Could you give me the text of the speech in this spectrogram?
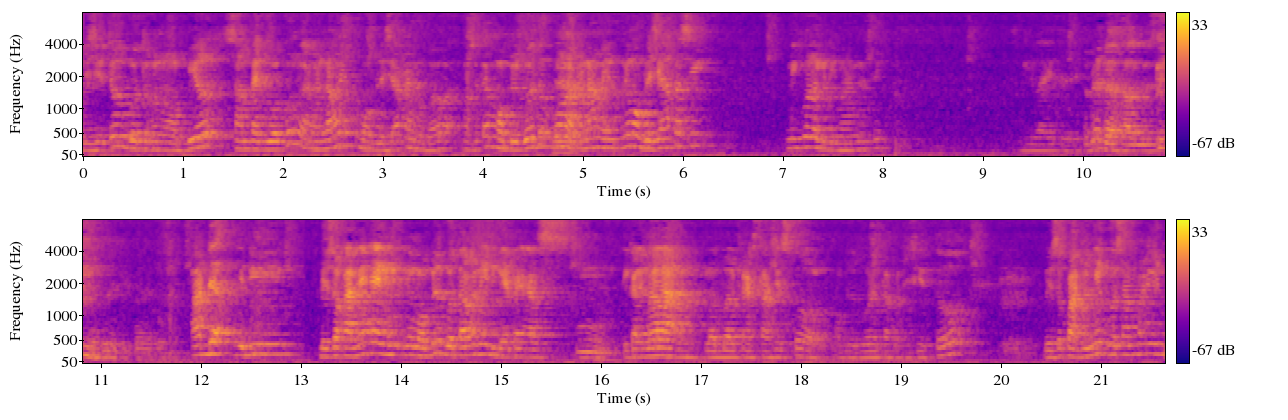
di situ gue turun mobil sampai gue pun nggak kenalin mobil siapa yang gue bawa maksudnya mobil gue tuh gue nggak Iya. kenalin ini mobil siapa sih ini gue lagi di mana sih? Gila itu sih. Tapi ada hal mistis itu di kita itu. ada jadi besokannya kayak ini mobil gue taruh nih di GPS Hmm. di Kalimalang Global Prestasi School. Mobil gue taruh di situ. Besok paginya gue samperin.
